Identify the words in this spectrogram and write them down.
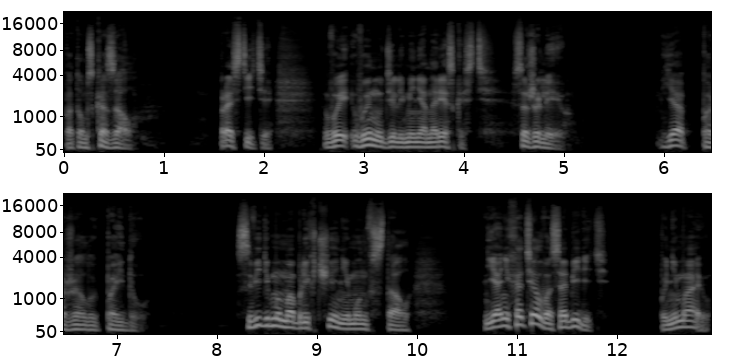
Потом сказал, «Простите, вы вынудили меня на резкость. Сожалею. Я, пожалуй, пойду». С видимым облегчением он встал — я не хотел вас обидеть. Понимаю.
